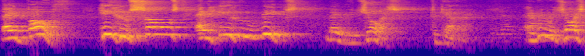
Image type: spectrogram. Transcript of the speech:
They both, he who sows and he who reaps, may rejoice together. And we rejoiced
